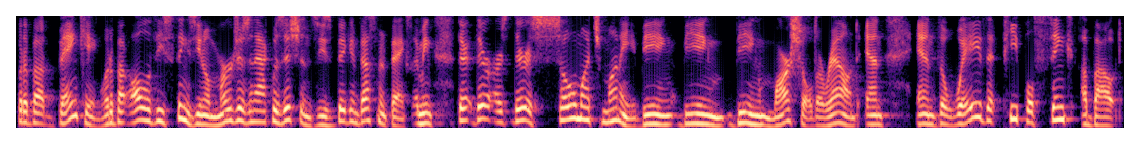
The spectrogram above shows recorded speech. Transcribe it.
what about banking? What about all of these things? You know, mergers and acquisitions, these big investment banks. I mean, there there are there is so much money being being being marshaled around, and and the way that people think about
